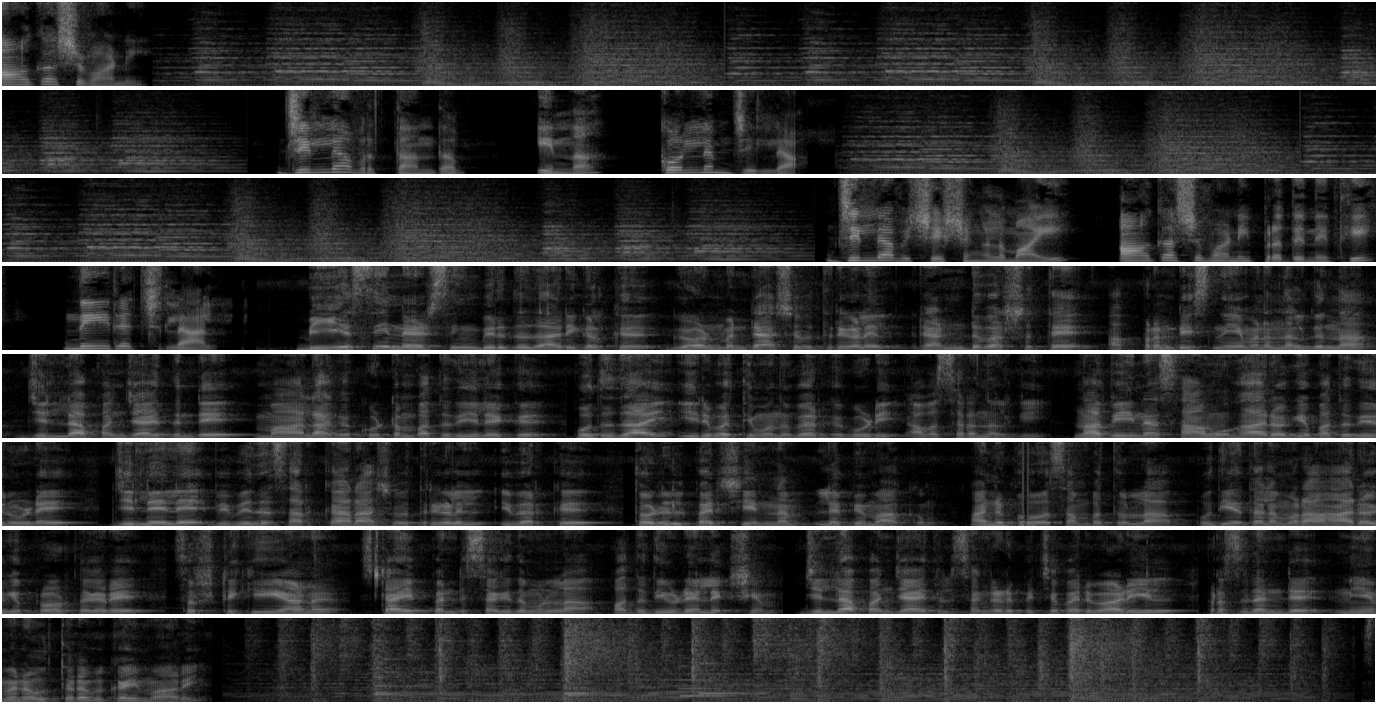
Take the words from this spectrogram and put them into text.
ആകാശവാണി. ജില്ലാ വൃത്താന്തം. ഇന്ന് കൊല്ലം ജില്ല. ജില്ലാ വിശേഷങ്ങളുമായി ആകാശവാണി പ്രതിനിധി Neeraj Lal. B S C nursing ബിരുദധാരികൾക്ക് government ആശുപത്രികളിൽ രണ്ട് വർഷത്തെ അപ്രന്റീസ് നിയമനം നൽകുന്ന ജില്ലാ പഞ്ചായത്തിന്റെ മാലാകക്കൂട്ടം പദ്ധതിയിലേക്ക് പുതുതായി ഇരുപത്തിമൂന്ന് പേർക്ക് കൂടി അവസരം നൽകി. നവീന സാമൂഹാരോഗ്യ പദ്ധതിയിലൂടെ ജില്ലയിലെ വിവിധ സർക്കാർ ആശുപത്രികളിൽ ഇവർക്ക് തൊഴിൽ പരിശീലനം ലഭ്യമാക്കും. അനുഭവ സമ്പത്തുള്ള പുതിയ തലമുറ ആരോഗ്യ പ്രവർത്തകരെ സൃഷ്ടിക്കുകയാണ് സ്റ്റൈപ്പൻഡ് സഹിതമുള്ള പദ്ധതിയുടെ ലക്ഷ്യം. ജില്ലാ പഞ്ചായത്തിൽ സംഘടിപ്പിച്ച പരിപാടിയിൽ പ്രസിഡന്റ് നിയമന ഉത്തരവ് കൈമാറി.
